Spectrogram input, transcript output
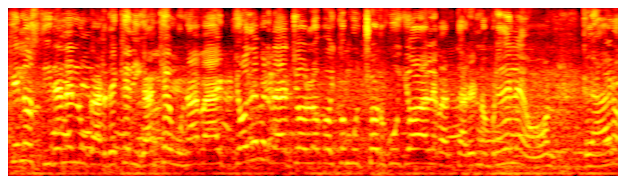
que nos tiren en lugar de que digan que una va. Yo de verdad, yo lo voy con mucho orgullo a levantar el nombre de León. Claro.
